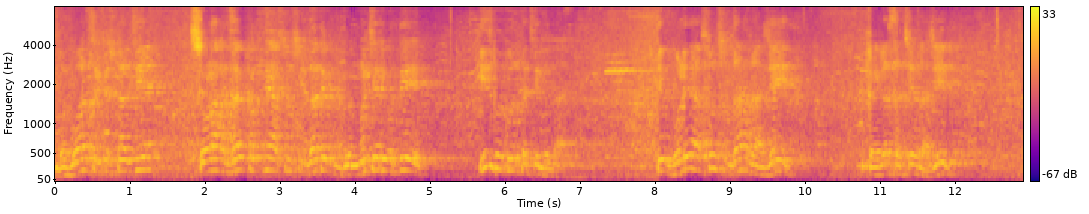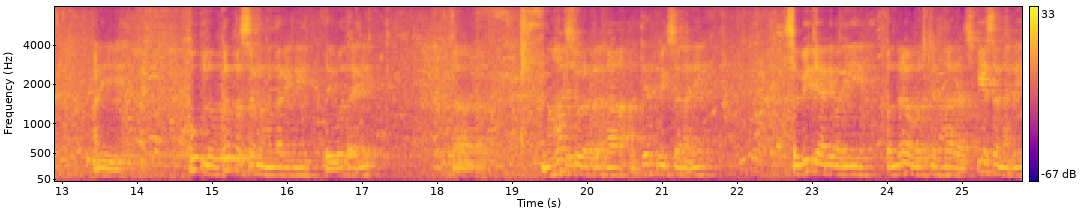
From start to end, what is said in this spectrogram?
भगवान श्रीकृष्णाचे सोळा हजार पत्नी असून सुद्धा ते ब्रह्मचारी होते. हीच भगवंताची लिला आहे. ते भोळे असून सुद्धा राजे आहेत. कैलासाचे राजे आहेत. आणि खूप लवकर प्रसन्न होणारे हे दैवत आहे. महाशिवरात्र हा आध्यात्मिक सण आहे. सव्वीस जानेवारी पंधरा ऑगस्ट हा राजकीय सण आहे.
